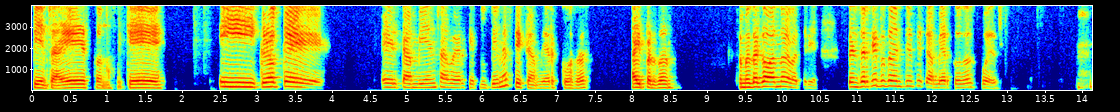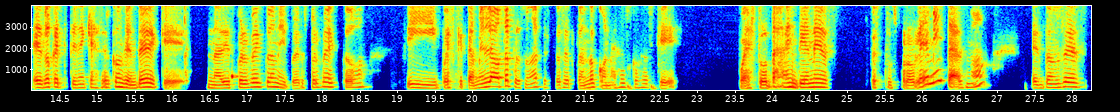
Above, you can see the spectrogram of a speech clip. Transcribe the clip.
piensa esto, no sé qué. Y creo que el también saber que tú tienes que cambiar cosas. Ay, perdón, se me está acabando la batería. pensar que tú también tienes que cambiar cosas, pues es lo que te tiene que hacer consciente de que nadie es perfecto, ni tú eres perfecto, y pues que también la otra persona te está aceptando con esas cosas que pues tú también tienes pues tus problemitas, ¿no? Entonces,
